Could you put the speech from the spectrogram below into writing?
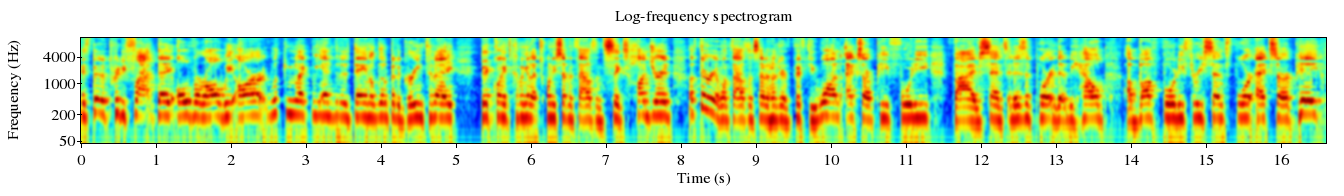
It's been a pretty flat day overall. We are looking like we ended the day in a little bit of green today. Bitcoin is coming in at 27,600, Ethereum 1,751, XRP 45 cents. It is important that we held above 43 cents for XRP.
